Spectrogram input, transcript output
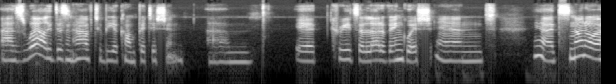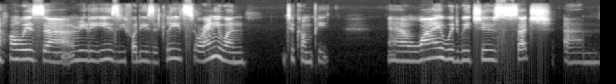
as well, it doesn't have to be a competition. Um, it creates a lot of anguish, and yeah, it's not always uh, really easy for these athletes or anyone to compete. And why would we choose such um,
